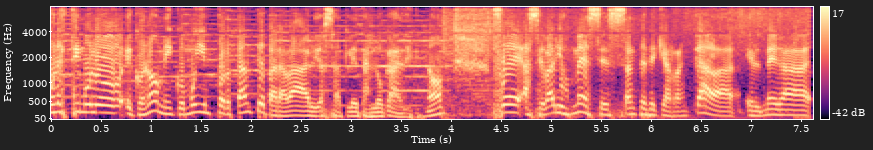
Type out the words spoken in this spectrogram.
un estímulo económico muy importante para varios atletas locales, ¿no? Fue hace varios meses, antes de que arrancaba el mega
